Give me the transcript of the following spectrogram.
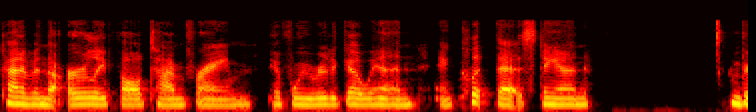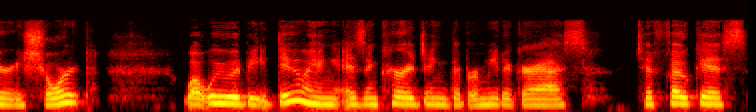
kind of in the early fall time frame, if we were to go in and clip that stand very short, what we would be doing is encouraging the Bermuda grass to focus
